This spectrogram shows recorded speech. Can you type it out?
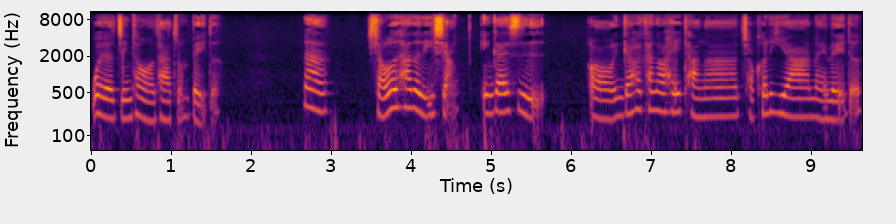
为了经痛而他准备的。那小乐他的理想应该是，哦，应该会看到黑糖啊、巧克力啊那一类的。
